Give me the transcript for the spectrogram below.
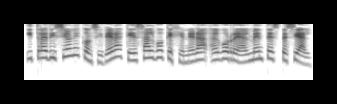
y tradición y considera que es algo que genera algo realmente especial.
